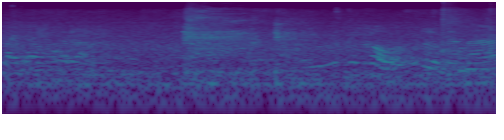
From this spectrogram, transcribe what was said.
ไปแล้วไปแล้วเขาเกิดนะ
